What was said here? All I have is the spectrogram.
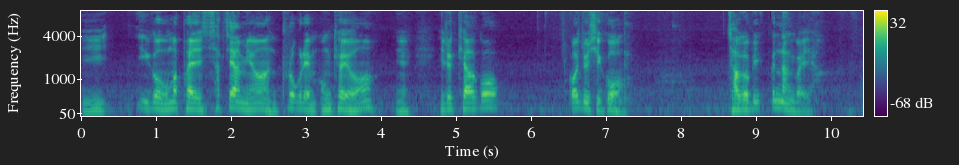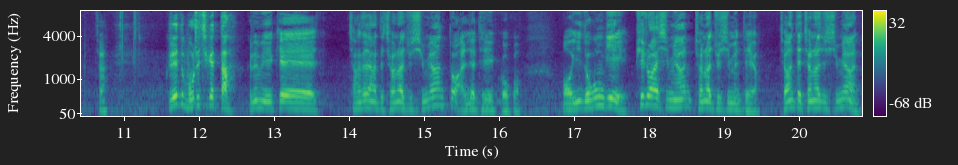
이 이거 음악 파일 삭제하면 프로그램 엉켜요. 예. 이렇게 하고 꺼주시고 작업이 끝난 거예요. 자, 그래도 모르시겠다. 그러면 이렇게 장사장한테 전화 주시면 또 알려드릴 거고, 어, 이 녹음기 필요하시면 전화 주시면 돼요. 저한테 전화 주시면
